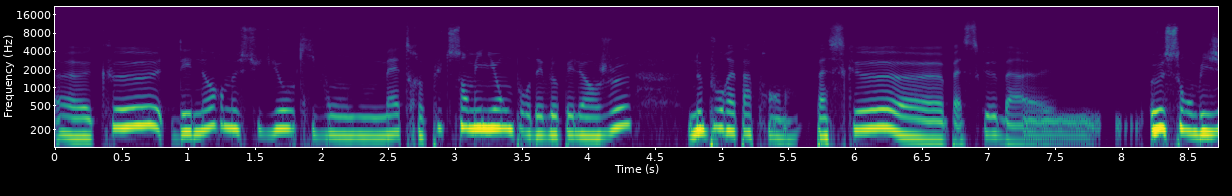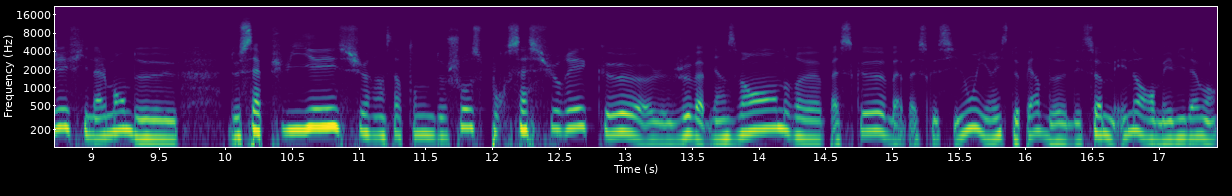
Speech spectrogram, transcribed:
euh, que d'énormes studios qui vont mettre plus de 100 millions pour développer leur jeu ne pourraient pas prendre parce que, euh, parce que bah, eux sont obligés finalement de, de s'appuyer sur un certain nombre de choses pour s'assurer que le jeu va bien se vendre euh, parce que, bah, parce que sinon ils risquent de perdre des sommes énormes évidemment.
